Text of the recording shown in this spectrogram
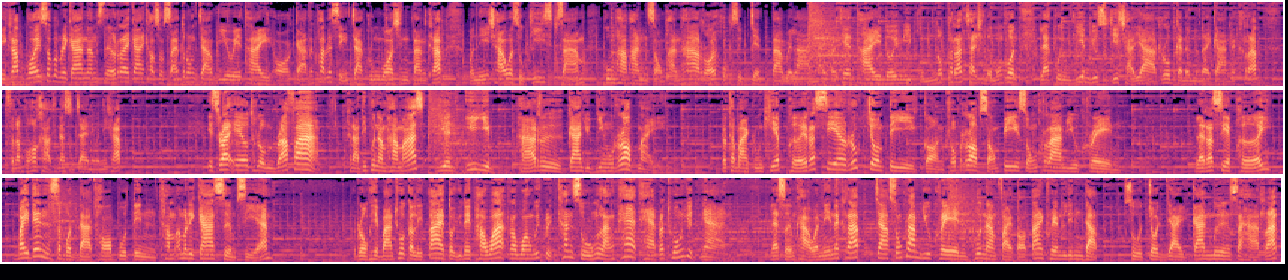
ดีครับ Voice of อเมริกานำเสนอรายการข่าวสดสายตรงจาก VOA ไทย ออกอากาศทั้งภาพและเสียงจากกรุงวอชิงตันครับ วันนี้เช้าวันศุกร์ที่ 23 กุมภาพันธ์ 2567 ตามเวลาในประเทศไทย โดยมีผมนพรัตน์ชัยเฉลิมมงคล และคุณเยี่ยมยุทธสุทธิฉายาร่วมกันดำเนินรายการนะครับสำหรับหัวข้อข่าวที่น่าสนใจในวันนี้ครับ อิสราเอลถล่มราฟาขณะที่ผู้นำฮามาสเยือนอียิปต์หารือการหยุดยิงรอบใหม่ รัฐบาลกรุงเคียบเผยรัสเซียรุกโจมตีก่อนครบรอบ 2 ปีสงครามยูเครน และรัสเซียเผย ไบเดนสบทด่าทอปูตินทำอเมริกาเสื่อมเสีย โรงพยาบาลทั่วเกาหลีใต้ตกอยู่ในภาวะระวังวิกฤตขั้นสูงหลังแพทย์แห่ประท้วงหยุดงาน และเสริมข่าววันนี้นะครับ จากสงครามยูเครน ผู้นำฝ่ายต่อต้านเครมลินดับ สู่โจทย์ใหญ่การเมืองสหรัฐ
